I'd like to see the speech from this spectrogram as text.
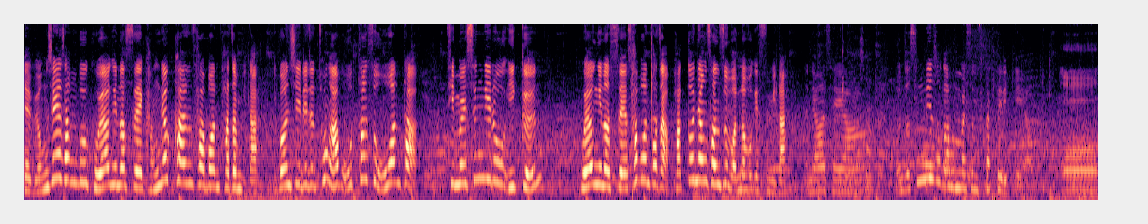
네, 명실상부 고양이너스의 강력한 4번 타자입니다. 이번 시리즈 총합 5타수 5안타 팀을 승리로 이끈 고양이너스의 4번 타자 박건영 선수 만나보겠습니다. 안녕하세요. 안녕하세요. 먼저 승리 소감 한 말씀 부탁드릴게요. 어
